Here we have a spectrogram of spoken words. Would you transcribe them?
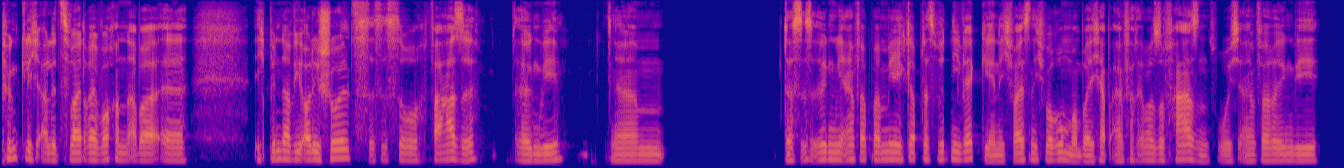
pünktlich alle zwei, drei Wochen. Aber äh, ich bin da wie Olli Schulz. Das ist so Phase irgendwie. Ähm, das ist irgendwie einfach bei mir. Ich glaube, das wird nie weggehen. Ich weiß nicht warum, aber ich habe einfach immer so Phasen, wo ich einfach irgendwie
